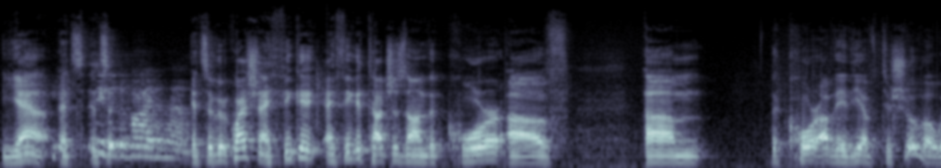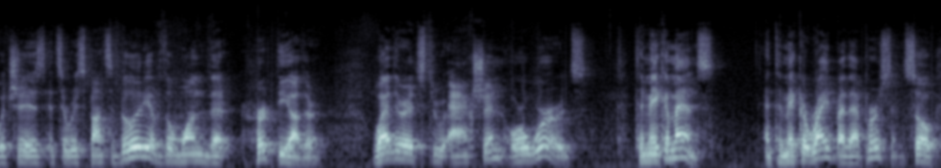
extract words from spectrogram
yeah, it's see it's the divide in them. It's a good question. I think it I think it touches on the core of um, the core of the idea of teshuva, which is it's a responsibility of the one that hurt the other, whether it's through action or words, to make amends and to make it right by that person. So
